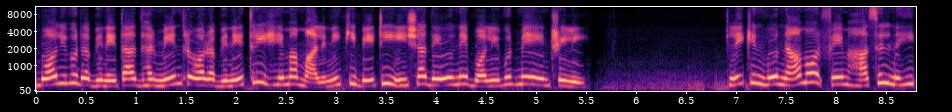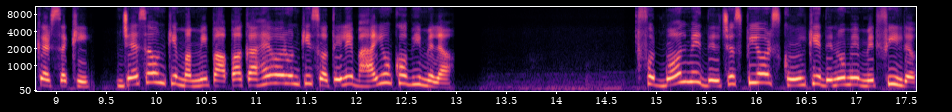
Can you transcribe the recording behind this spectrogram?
बॉलीवुड अभिनेता धर्मेंद्र और अभिनेत्री हेमा मालिनी की बेटी ईशा देओल ने बॉलीवुड में एंट्री ली। लेकिन वो नाम और फेम हासिल नहीं कर सकी, जैसा उनके मम्मी पापा का है और उनके सौतेले भाइयों को भी मिला। फुटबॉल में दिलचस्पी और स्कूल के दिनों में मिडफील्डर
